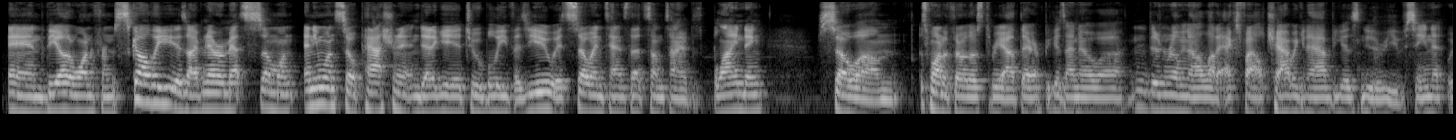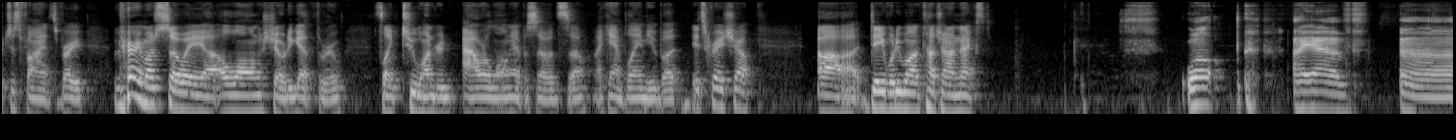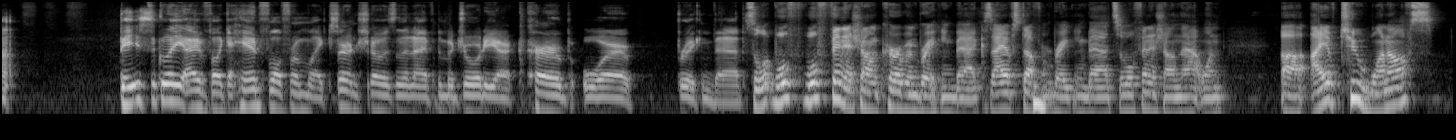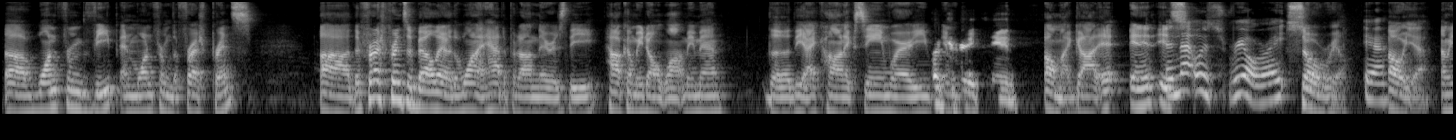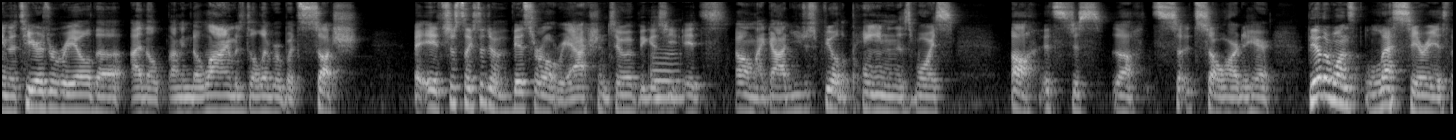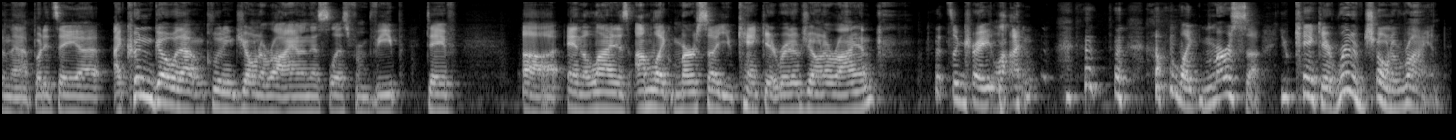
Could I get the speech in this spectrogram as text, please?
And the other one from Scully is, "I've never met someone anyone so passionate and dedicated to a belief as you. It's so intense that sometimes it's blinding." So um, just wanted to throw those three out there because I know uh, there's really not a lot of X File chat we could have because neither of you have seen it, which is fine. It's very very much so a uh, a long show to get through. It's like 200 hour long episodes, so I can't blame you, but it's a great show. Uh, Dave, what do you want to touch on next? Well, I have uh basically I have like a handful from like certain shows and then I have the majority are Curb or Breaking Bad. So we'll we'll finish on Curb and Breaking Bad because I have stuff from Breaking Bad, so we'll finish on that one. Uh, I have two one-offs, uh, one from Veep and one from The Fresh Prince. Uh, the Fresh Prince of Bel Air, the one I had to put on there is the "How come you don't want me, man?" The the iconic scene where he, Such a great scene. oh my god, it, and it, it's and that was real, right? so real. Yeah. Oh yeah, I mean the tears were real. The I the I mean the line was delivered with such. It's just like such a visceral reaction to it because you, it's oh my god, you just feel the pain in his voice. Oh, it's just oh, it's so, it's so hard to hear. The other one's less serious than that, but it's a uh, I couldn't go without including Jonah Ryan on this list from Veep, Dave. Uh, and the line is, "I'm like MRSA, you can't get rid of Jonah Ryan." That's a great line. I'm like MRSA, you can't get rid of Jonah Ryan.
